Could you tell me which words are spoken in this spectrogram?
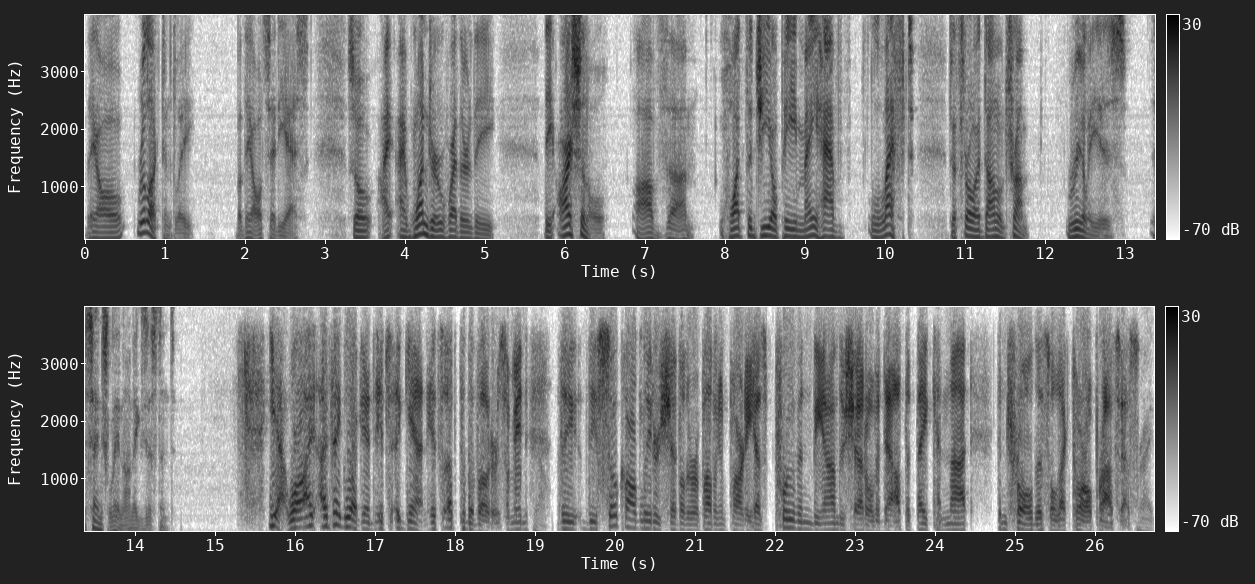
They all reluctantly, but they all said yes. So I, I wonder whether the the arsenal of um, what the GOP may have left to throw at Donald Trump really is essentially non-existent. Yeah, well, I, I think look, it, it's again, it's up to the voters. I mean, yeah. the the so-called leadership of the Republican Party has proven beyond a shadow of a doubt that they cannot control this electoral process. Right.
